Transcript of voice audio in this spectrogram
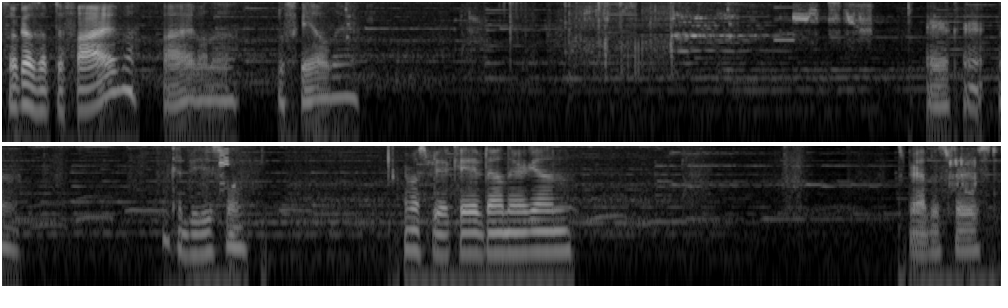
So it goes up to five, five on the, the scale there. Air current. Could be useful. There must be a cave down there again. Let's grab this first.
